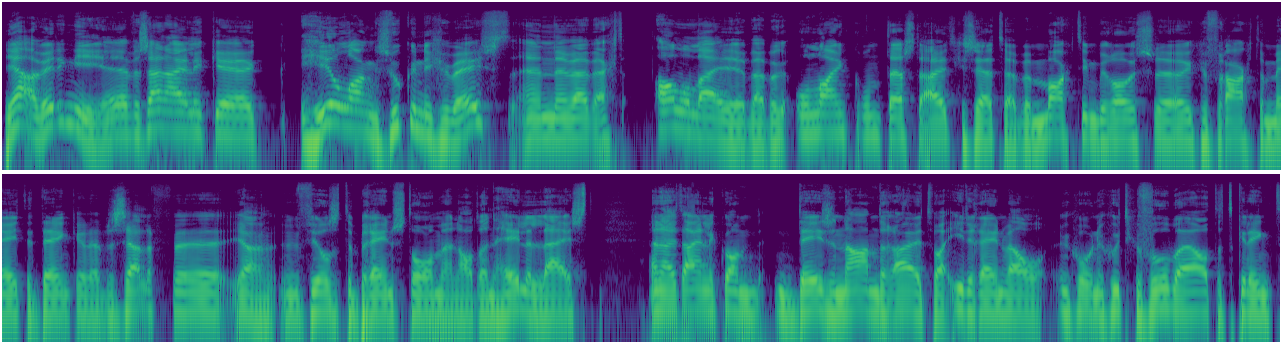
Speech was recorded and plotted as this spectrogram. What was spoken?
Ja, weet ik niet. We zijn eigenlijk uh, heel lang zoekende geweest. En uh, we hebben echt allerlei. We hebben online contesten uitgezet. We hebben marketingbureaus gevraagd om mee te denken. We hebben zelf ja, veel zitten brainstormen en hadden een hele lijst. En uiteindelijk kwam deze naam eruit waar iedereen wel een, gewoon een goed gevoel bij had. Het klinkt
